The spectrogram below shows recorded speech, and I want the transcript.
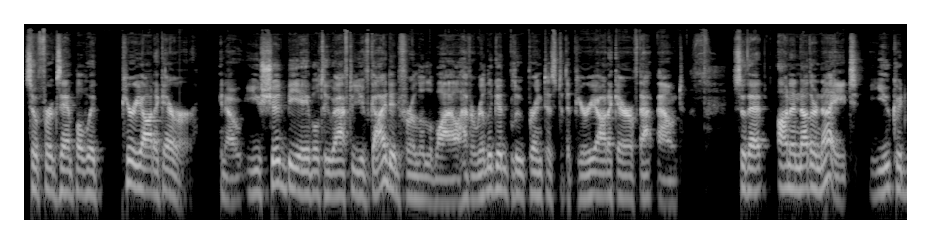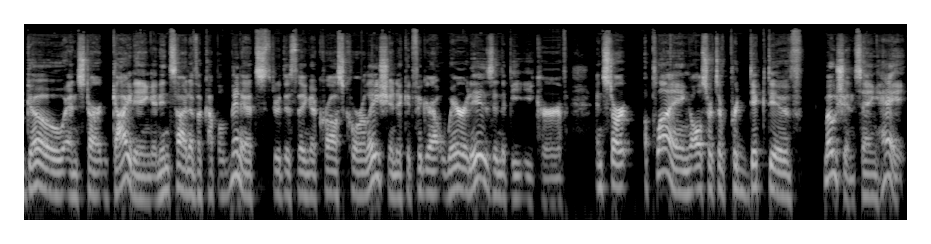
So, for example, with periodic error, you know, you should be able to, after you've guided for a little while, have a really good blueprint as to the periodic error of that mount so that on another night you could go and start guiding and inside of a couple minutes through this thing across correlation it could figure out where it is in the pe curve and start applying all sorts of predictive motion saying, hey,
